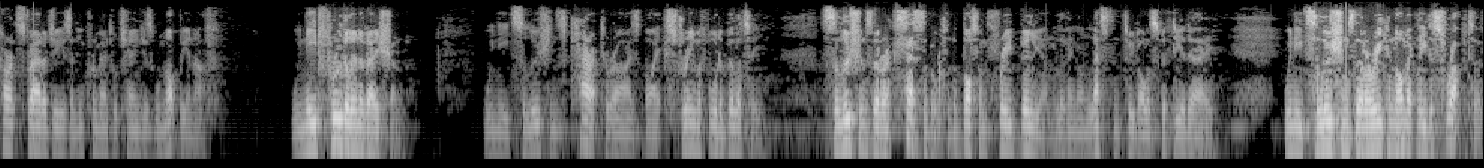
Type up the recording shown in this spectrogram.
Current strategies and incremental changes will not be enough. We need frugal innovation. We need solutions characterized by extreme affordability, solutions that are accessible to the bottom 3 billion living on less than $2.50 a day. We need solutions that are economically disruptive,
